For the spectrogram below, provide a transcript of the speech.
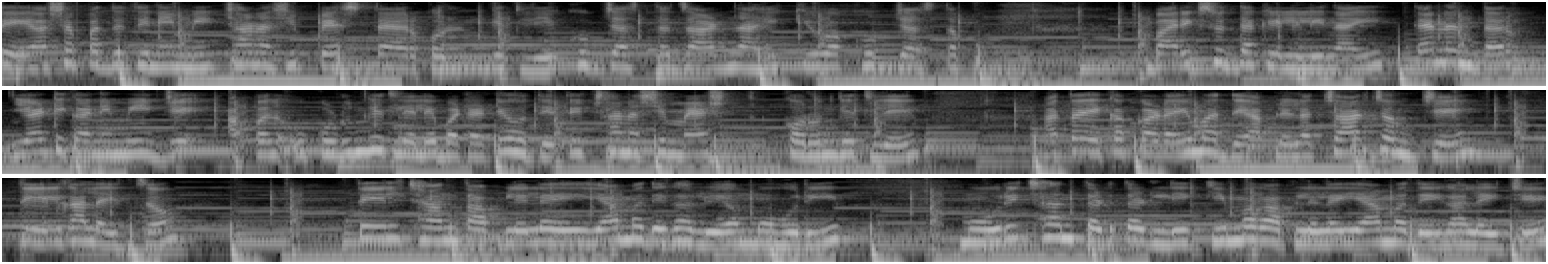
ते अशा पद्धतीने मी छान अशी पेस्ट तयार करून घेतली. खूप जास्त जाड नाही किंवा खूप जास्त बारीक सुद्धा केलेली नाही. त्यानंतर या ठिकाणी मी जे आपण उकडून घेतलेले बटाटे होते ते छान असे मॅश करून घेतले. आता एका कढईमध्ये आपल्याला चार चमचे तेल घालायचं. तेल छान तापलेलं आहे. यामध्ये घालूया मोहरी. मोहरी छान तडतडली की मग आपल्याला यामध्ये घालायचे.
